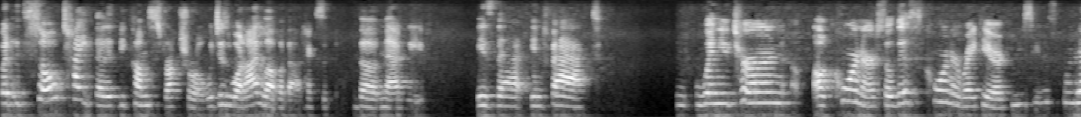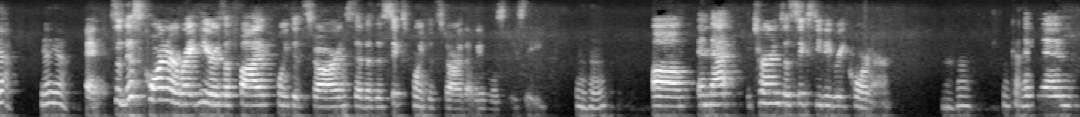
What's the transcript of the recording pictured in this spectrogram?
but it's so tight that it becomes structural, which is what I love about hexa- the Mad Weave, is that in fact, when you turn a corner, so this corner right here, can you see this corner? Yeah. Yeah. Yeah. Okay, so this corner right here is a five-pointed star instead of the six-pointed star that we mostly see. Mhm. Um, and that turns a 60-degree corner. Mhm. Okay. and then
